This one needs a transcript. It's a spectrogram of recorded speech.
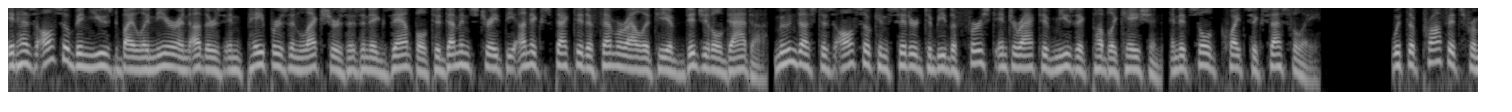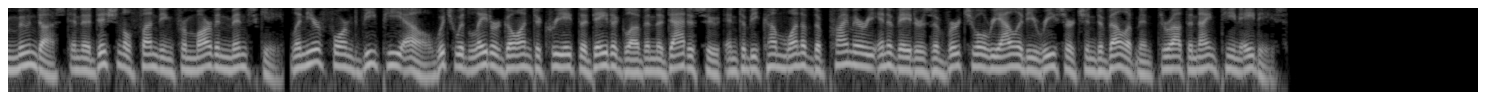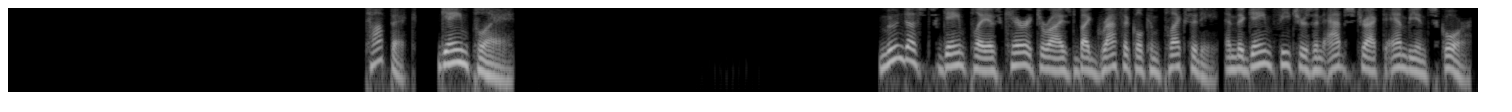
It has also been used by Lanier and others in papers and lectures as an example to demonstrate the unexpected ephemerality of digital data. Moondust is also considered to be the first interactive music publication, and it sold quite successfully. With the profits from Moondust and additional funding from Marvin Minsky, Lanier formed VPL which would later go on to create the Dataglove and the Datasuit and to become one of the primary innovators of virtual reality research and development throughout the 1980s. Gameplay Moondust's gameplay is characterized by graphical complexity, and the game features an abstract ambient score.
